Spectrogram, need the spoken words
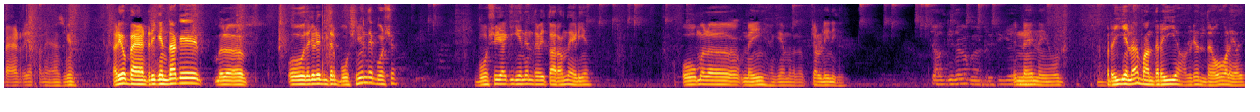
ਬੈਟਰੀ ਆਪਾਂ ਲੈ ਆਏ ਸੀਗੇ। ਅਰੇ ਉਹ ਬੈਟਰੀ ਕਹਿੰਦਾ ਕਿ ਮਤਲਬ ਉਹ ਉਹਦੇ ਜਿਹੜੇ ਅੰਦਰ ਬੁਸ਼ ਨਹੀਂ ਹੁੰਦੇ ਬੁਸ਼ ਬੁਸ਼ ਜਾਂ ਕੀ ਕਹਿੰਦੇ ਅੰਦਰ ਵਿੱਚ ਤਾਰਾਂ ਹੁੰਦੀਆਂ ਜਿਹੜੀਆਂ। ਉਹ ਮਤਲਬ ਨਹੀਂ ਹੈਗੇ ਮਤਲਬ ਚੱਲਣੀ ਨਹੀਂ। ਚੱਲਦੀ ਤਾਂ ਬੈਟਰੀ ਸੀਗੀ। ਇਹ ਨਹੀਂ ਨਹੀਂ ਉਹ ਰਹੀ ਹੈ ਨਾ ਬੰਦ ਰਹੀ ਆ ਉਹ ਜਿਹੜੇ ਅੰਦਰ ਉਹ ਵਾਲੇ ਉਹਦੇ।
